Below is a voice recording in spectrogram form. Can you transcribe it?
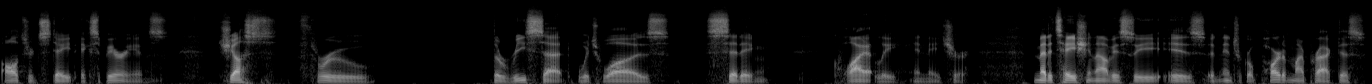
altered state experience just through the reset, which was sitting quietly in nature. Meditation, obviously, is an integral part of my practice,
